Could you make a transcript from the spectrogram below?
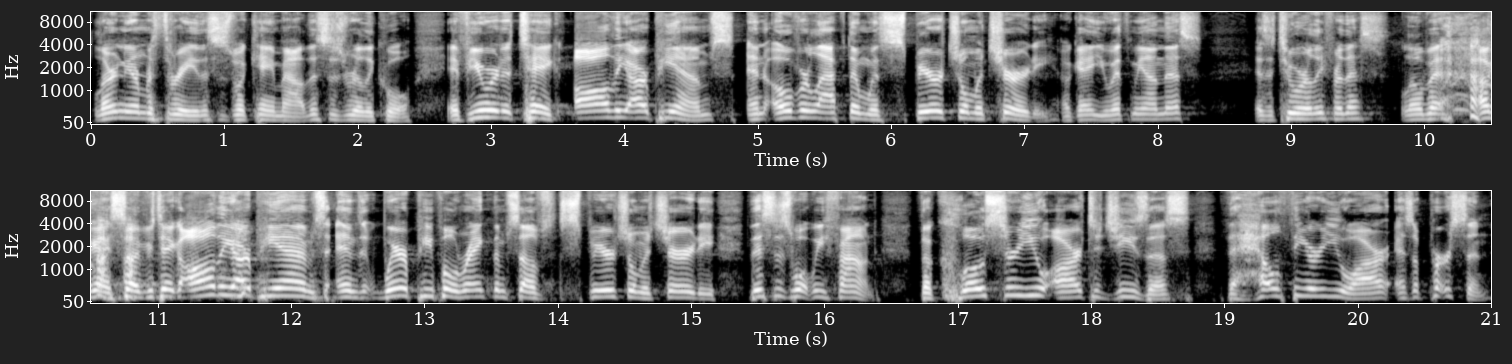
Learning number three this is what came out. This is really cool. If you were to take all the RPMs and overlap them with spiritual maturity, okay, you with me on this? Is it too early for this? A little bit? Okay, so if you take all the RPMs and where people rank themselves spiritual maturity, this is what we found. The closer you are to Jesus, the healthier you are as a person.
